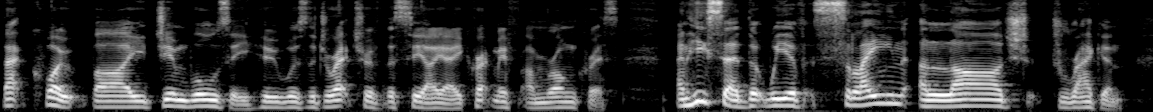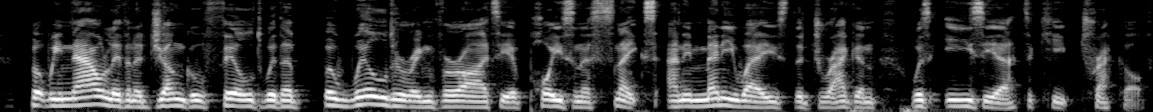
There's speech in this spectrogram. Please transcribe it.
that quote by Jim Woolsey, who was the director of the CIA. Correct me if I'm wrong, Chris. And he said that we have slain a large dragon but we now live in a jungle filled with a bewildering variety of poisonous snakes, and in many ways, the dragon was easier to keep track of.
